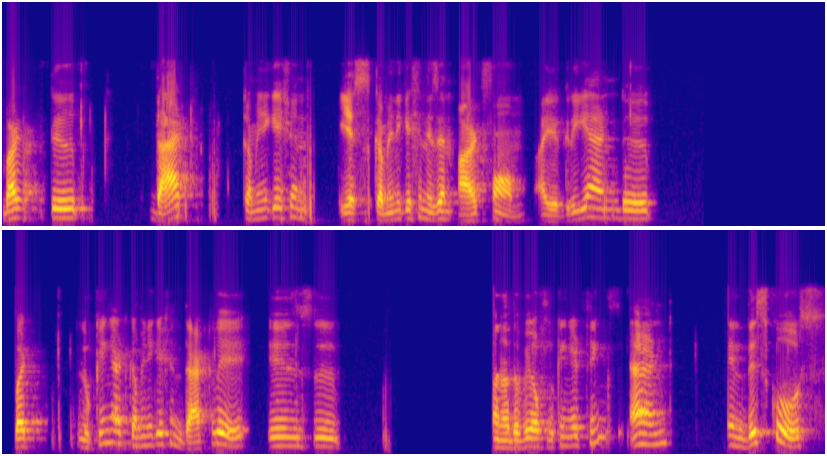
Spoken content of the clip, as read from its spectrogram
but uh, that communication, yes, communication is an art form. I agree, and uh, but looking at communication that way is uh, another way of looking at things. And in this course,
